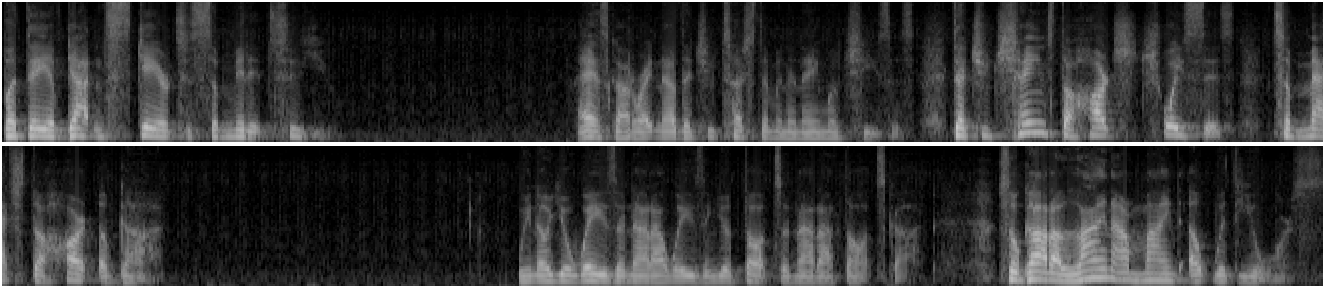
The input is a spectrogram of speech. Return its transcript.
but they have gotten scared to submit it to you. I ask God right now that you touch them in the name of Jesus, that you change the heart's choices to match the heart of God. We know your ways are not our ways and your thoughts are not our thoughts, God. So, God, align our mind up with yours.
